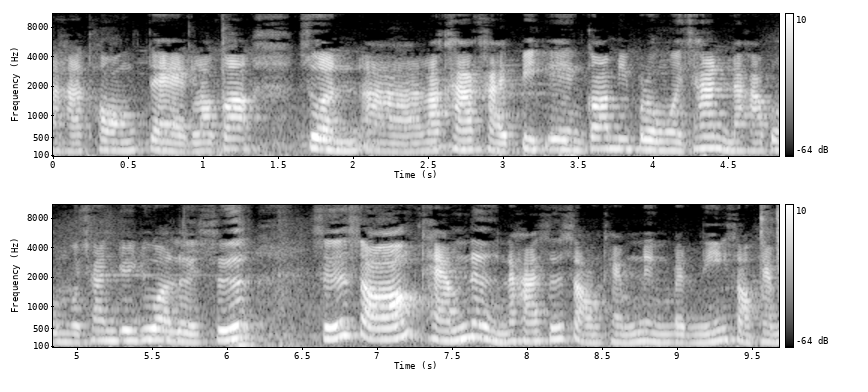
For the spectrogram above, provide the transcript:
นะคะ ทองแจกแล้วก็ส่วนราคาขายปลีกเองก็มีโปรโมชั่นนะคะ โปรโมชั่นยั่วๆเลยซื้อ ซื้อ 2 แถม1นะคะ ซื้อ 2 แถม 1 แบบนี้ 2 แถม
